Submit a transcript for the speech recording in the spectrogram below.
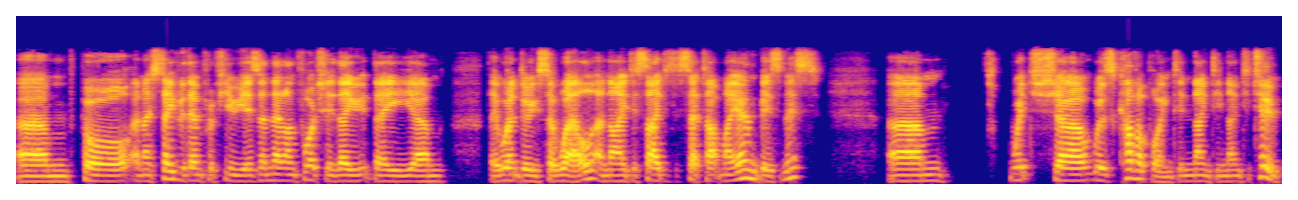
Um, for and I stayed with them for a few years, and then unfortunately they they um, they weren't doing so well, and I decided to set up my own business, um, which uh, was CoverPoint in 1992.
